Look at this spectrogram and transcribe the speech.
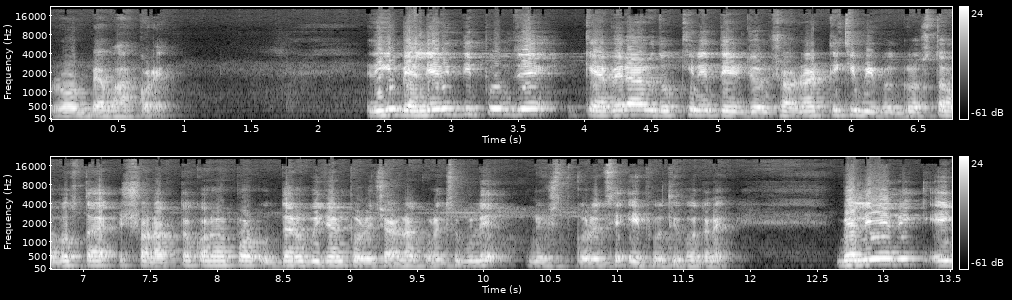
রোড ব্যবহার করে। এদিকে ব্যালিয়ারি দ্বীপপুঞ্জে ক্যাবেরার দক্ষিণে তেইশ জন শরণার্থীকে বিপদগ্রস্ত অবস্থায় শনাক্ত করার পর উদ্ধার অভিযান পরিচালনা করেছে বলে নিশ্চিত করেছে এই প্রতিবেদনে। ব্যালিয়ারিক এই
